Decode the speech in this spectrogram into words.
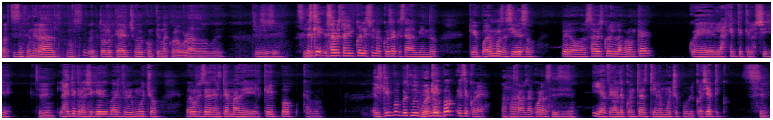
artista en general, no sé, en todo lo que ha hecho, con quién ha colaborado, güey. Sí, sí, sí. Sí, Es que, ¿sabes también cuál es una cosa que estaba viendo? Que podemos decir eso, pero ¿sabes cuál es la bronca? La gente que lo sigue. Sí. La gente que lo sigue va a influir mucho. Podemos entrar en el tema del K-pop, cabrón. El K-pop es muy bueno. El K-pop es de Corea, Ajá. estamos de acuerdo. Sí, sí, sí. Y al final de cuentas tiene mucho público asiático. Sí.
